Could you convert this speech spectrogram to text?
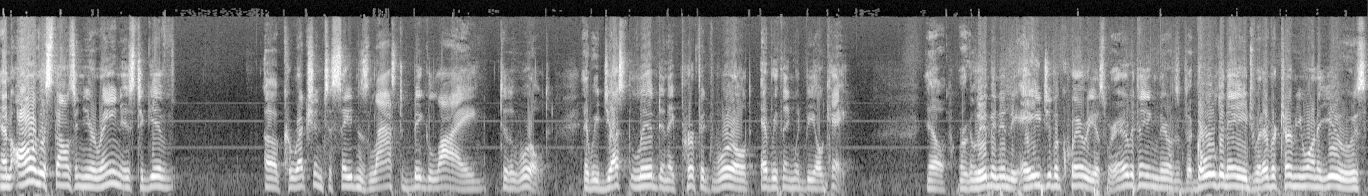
And all of this thousand year reign is to give a correction to satan's last big lie to the world if we just lived in a perfect world everything would be okay you know, we're living in the age of Aquarius where everything, there's the golden age, whatever term you want to use,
